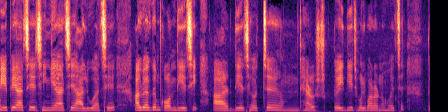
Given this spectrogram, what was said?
পেঁপে আছে, ঝিঙে আছে, আলু আছে। আলু একদম কম দিয়েছি। আর দিয়েছে হচ্ছে ঢ্যাঁড়স তো এই দিয়ে ঝোল বানানো হয়েছে। তো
